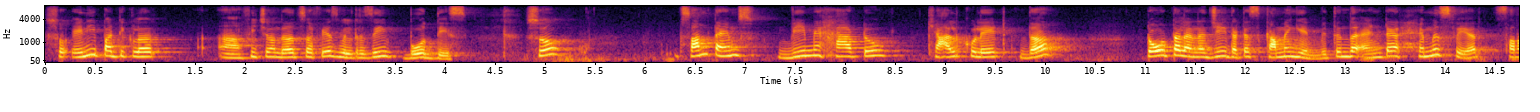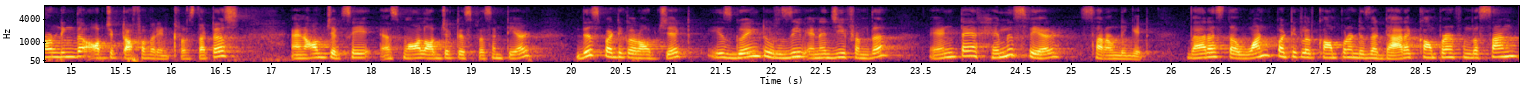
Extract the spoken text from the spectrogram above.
So, any particular uh, feature on the earth surface will receive both these. So, sometimes we may have to calculate the total energy that is coming in within the entire hemisphere surrounding the object of our interest that is an object say a small object is present here this particular object is going to receive energy from the entire hemisphere surrounding it whereas the one particular component is a direct component from the sun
